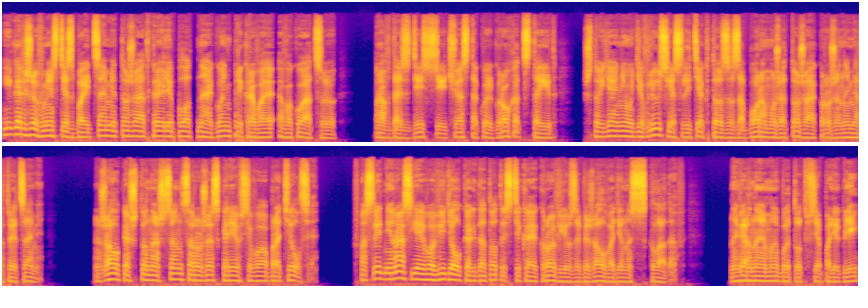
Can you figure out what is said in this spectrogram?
Игорь же вместе с бойцами тоже открыли плотный огонь, прикрывая эвакуацию. Правда, здесь сейчас такой грохот стоит, что я не удивлюсь, если те, кто за забором, уже тоже окружены мертвецами. Жалко, что наш сенсор уже, скорее всего, обратился. В последний раз я его видел, когда тот, истекая кровью, забежал в один из складов. Наверное, мы бы тут все полегли,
